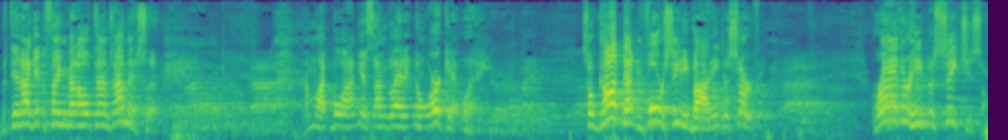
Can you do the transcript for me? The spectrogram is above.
But then I get to thinking about all the times I mess up. I'm like, boy, I guess I'm glad it don't work that way. So God doesn't force anybody to serve Him. Rather, He beseeches them.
